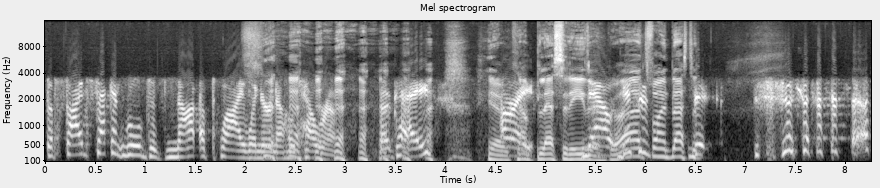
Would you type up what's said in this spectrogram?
The five-second rule does not apply when you're in a hotel room. Okay. Yeah, All we can't bless it either. Now, this it's is fine, bless it.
